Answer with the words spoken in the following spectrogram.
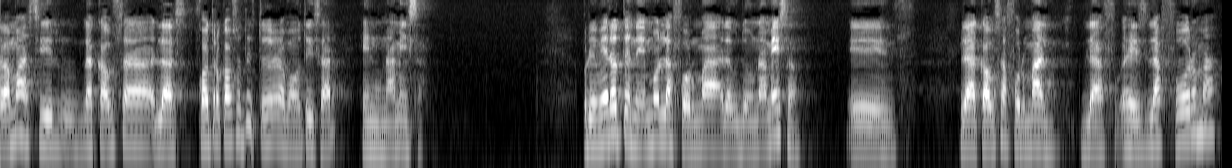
vamos a decir, la causa, las cuatro causas de historia las vamos a utilizar en una mesa. Primero tenemos la forma de una mesa, la causa formal, es la forma,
